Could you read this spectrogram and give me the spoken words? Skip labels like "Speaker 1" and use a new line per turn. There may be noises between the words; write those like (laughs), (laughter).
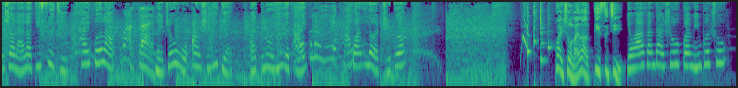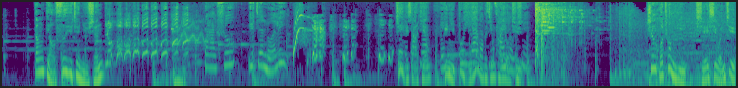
怪兽来了第四季开播啦！哇塞，每周五二十一点，iBlue 音乐台，欢乐直播。
怪兽来了第四季，
由阿凡大叔冠名播出。
当屌丝遇见女神，(laughs)
大叔遇见萝莉。(laughs)
这个夏天 (laughs) 给你不一样的精彩有趣。生活创意，学习文具，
